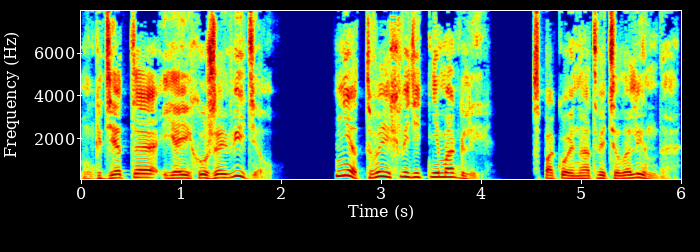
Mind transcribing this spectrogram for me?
«Где-то я их уже видел». «Нет, вы их видеть не могли. — спокойно ответила Линда.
